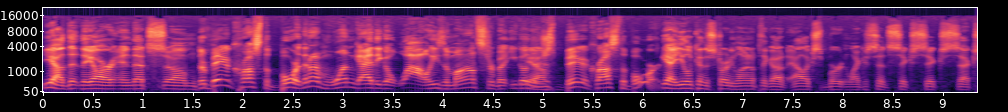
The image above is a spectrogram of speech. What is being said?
Yeah, they are, and that's um, They're big across the board. They don't have one guy that go, wow, he's a monster, but you go, Yeah. they're just big across the board. yeah. You look in the starting lineup; they got Alex Burton, like I said, six six, Zach,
